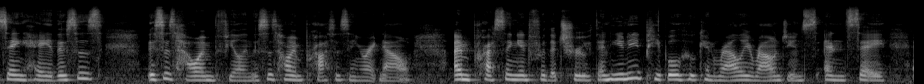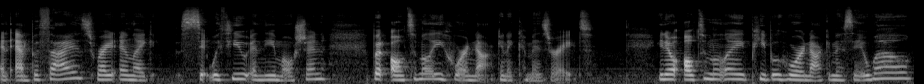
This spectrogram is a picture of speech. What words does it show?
saying hey this is this is how i'm feeling. This is how i'm processing right now. I'm pressing in for the truth. And you need people who can rally around you and, and say and empathize right and like sit with you in the emotion but ultimately who are not going to commiserate. You know ultimately people who are not going to say well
